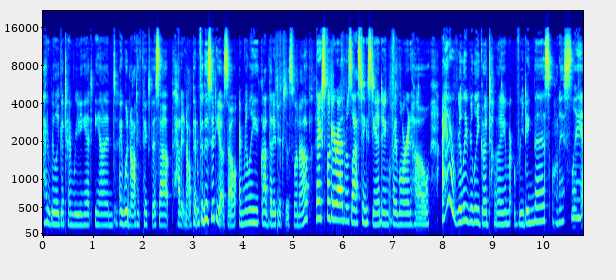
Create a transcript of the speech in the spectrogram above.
I had a really good time reading it and I would not have picked this up had it not been for this video. So I'm really glad that I picked this one up. The next book I read was Last Lasting Standing by Lauren Ho. I had a really, really good time reading this. Honestly,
